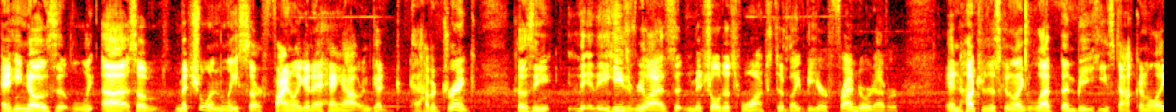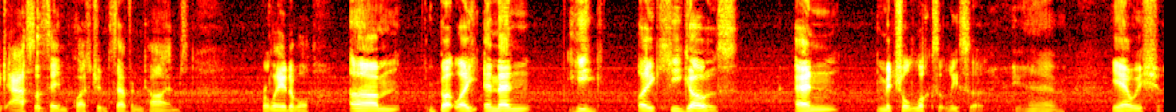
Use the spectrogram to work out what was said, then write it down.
and he knows that. Uh, so Mitchell and Lisa are finally going to hang out and get have a drink because he he's realized that Mitchell just wants to like be your friend or whatever, and Hunter's just to like let them be. He's not to like ask the same question seven times. Relatable. Um, but like, and then he like he goes, and Mitchell looks at Lisa. Yeah, yeah, we should.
